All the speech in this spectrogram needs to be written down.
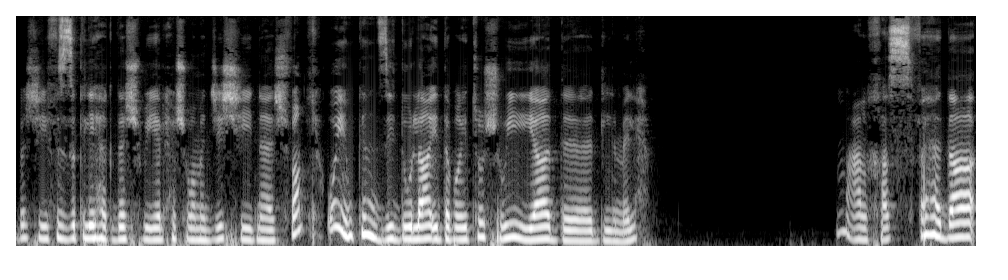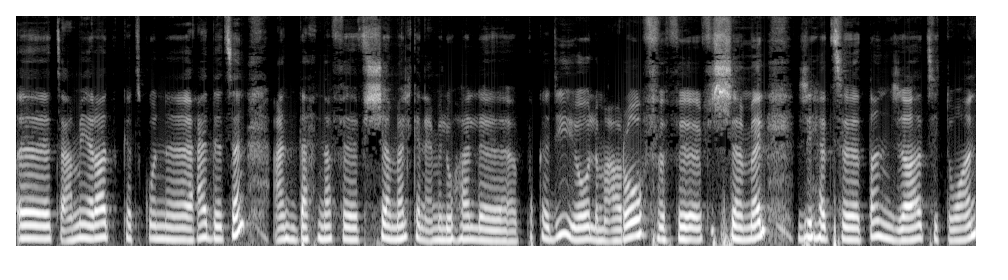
باش يفزك ليه هكذا شوية الحشوة ما تجيش ناشفة. ويمكن تزيدوا لها إذا بغيتوا شوية د الملح. مع الخس فهذا آه تعميرات كتكون آه عادة عندنا حنا في, الشمال. كنعملوها البوكاديو المعروف في, الشمال جهة طنجة تطوان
